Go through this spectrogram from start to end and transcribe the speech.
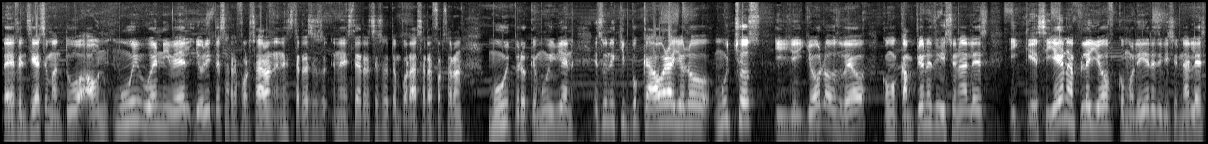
La defensiva se mantuvo a un muy buen nivel y ahorita se reforzaron en este receso, en este receso de temporada. Se reforzaron muy, pero que muy bien. Es un equipo que ahora yo lo, muchos y yo los veo como campeones divisionales y que si llegan a playoff como líderes divisionales,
